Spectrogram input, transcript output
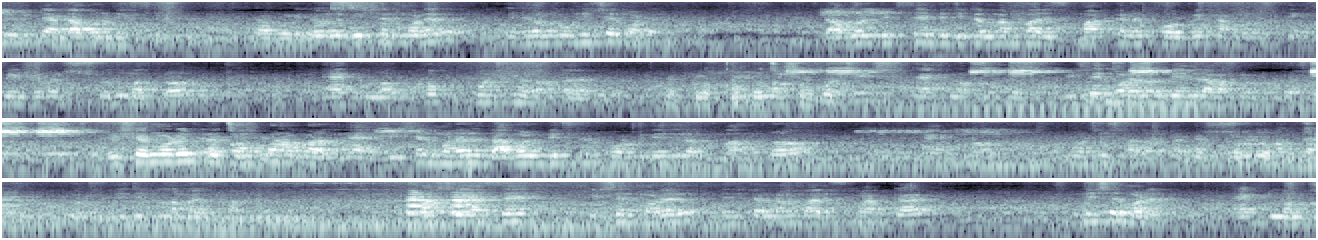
দুইটা ডাবল ডিসি ডাবল বিশের মডেল এটা হলো উনিশের মডেল ডাবল ডিক্সের ডিজিটাল নাম্বার স্মার্ট কার্ডের পড়বে কাগজ থেকে পেয়ে যাবেন শুধুমাত্র এক লক্ষ পঁচিশ হাজার টাকা এক লক্ষ পঁচিশ পঁচিশ এক লক্ষ বিশের মডেল দিয়ে দিলাম বিশের মডেল পঁচিশ হ্যাঁ বিশের মডেল ডাবল ডিক্সের পড়বে দিয়ে দিলাম মাত্র এক লক্ষ পঁচিশ হাজার টাকা। শুধুমাত্র ডিজিটাল নাম্বার স্মার্ট পাশে আছে বিশের model digital number smart card উনিশের মডেল এক লক্ষ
